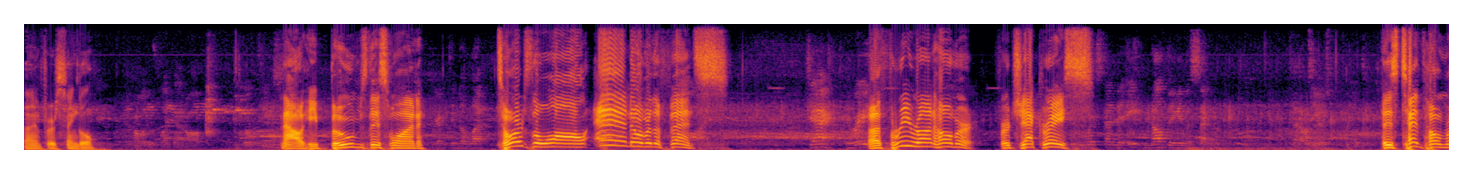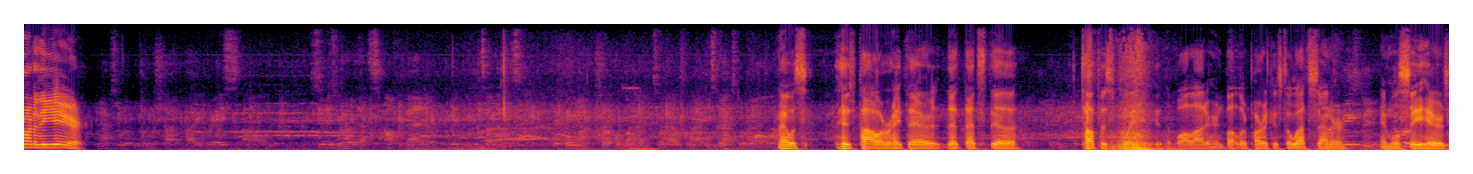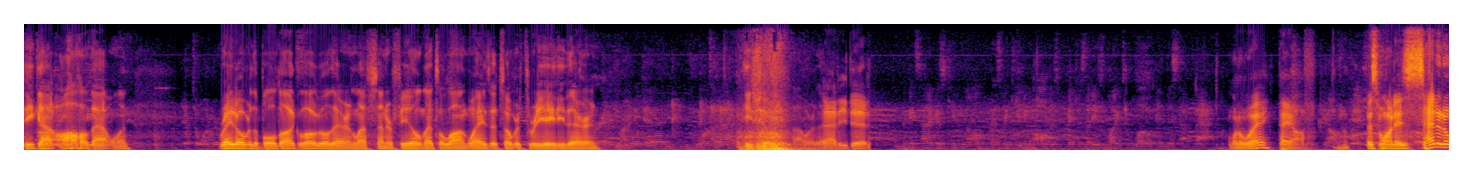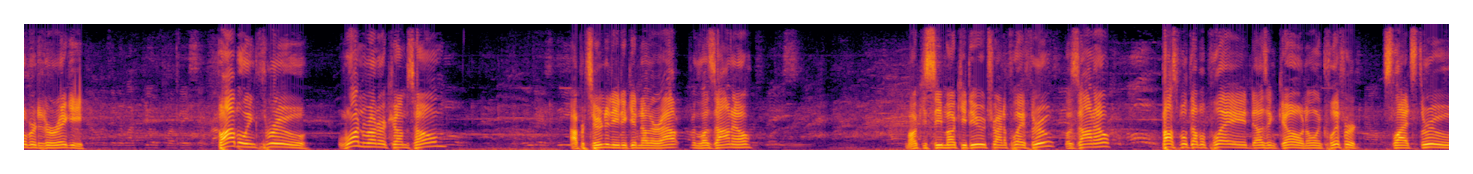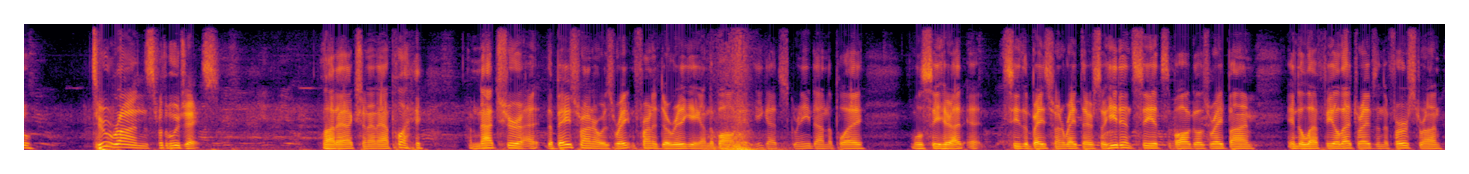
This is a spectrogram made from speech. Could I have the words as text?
Time for a single. Now he booms this one towards the wall and over the fence. A three run homer for Jack Grace. His 10th home run of the year. That was his power right there. That that's the toughest place to hit the ball out of here in Butler Park is to left center, and we'll see here as he got all that one right over the Bulldog logo there in left center field. That's a long ways. That's over 380 there, and he showed the power there. That he did. One away, payoff. This one is headed over to DeRiggi. Bobbling through. One runner comes home. Opportunity to get another out for Lozano. Monkey see, monkey do, trying to play through. Lozano, possible double play, doesn't go. Nolan Clifford slides through. Two runs for the Blue Jays. A lot of action on that play. I'm not sure. uh, The base runner was right in front of Dorigi on the ball. He got screened on the play. We'll see here. See the base runner right there. So he didn't see it. The ball goes right by him into left field. That drives in the first run.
